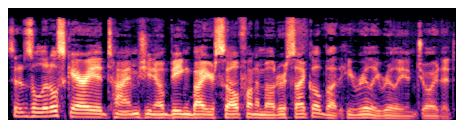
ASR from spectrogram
So it was a little scary at times, you know, being by yourself on a motorcycle, but he really, really enjoyed it.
